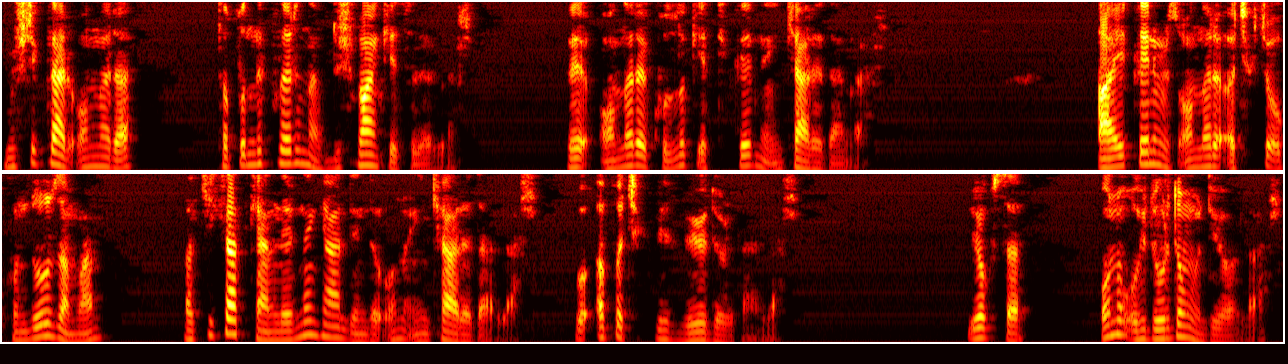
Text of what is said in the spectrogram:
müşrikler onlara tapındıklarına düşman kesilirler ve onlara kulluk ettiklerini inkar ederler. Ayetlerimiz onlara açıkça okunduğu zaman hakikat kendilerine geldiğinde onu inkar ederler. Bu apaçık bir büyüdür derler. Yoksa onu uydurdu mu diyorlar.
